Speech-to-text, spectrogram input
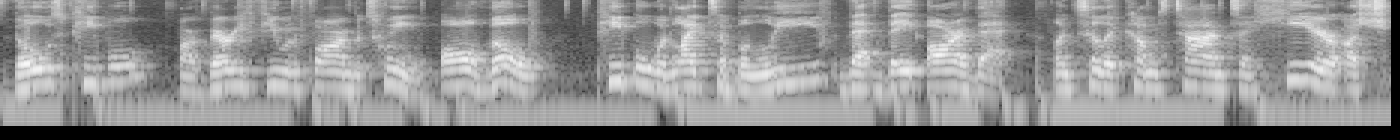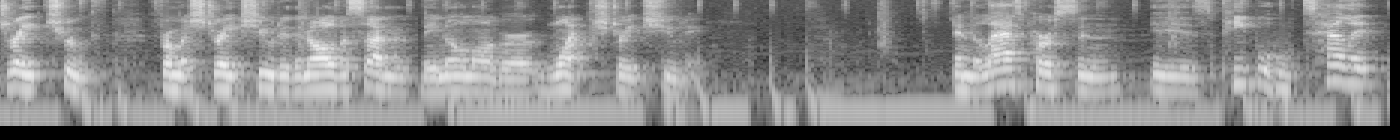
Those people are very few and far in between, although people would like to believe that they are that until it comes time to hear a straight truth from a straight shooter, then all of a sudden they no longer want straight shooting. And the last person is people who tell it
